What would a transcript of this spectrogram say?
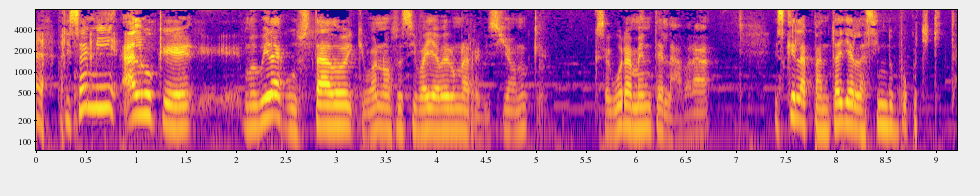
Quizá a mí algo que eh, me hubiera gustado y que bueno, no sé si vaya a haber una revisión, que seguramente la habrá, es que la pantalla la siento un poco chiquita.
